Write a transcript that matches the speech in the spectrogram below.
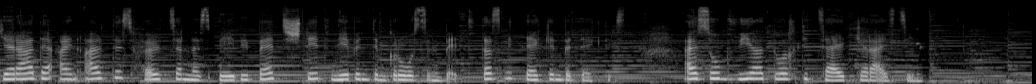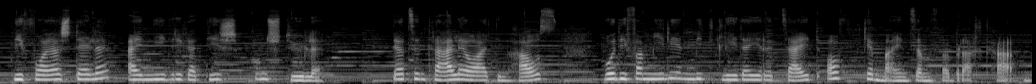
Gerade ein altes hölzernes Babybett steht neben dem großen Bett, das mit Decken bedeckt ist, als ob wir durch die Zeit gereist sind die Feuerstelle, ein niedriger Tisch und Stühle. Der zentrale Ort im Haus, wo die Familienmitglieder ihre Zeit oft gemeinsam verbracht haben.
